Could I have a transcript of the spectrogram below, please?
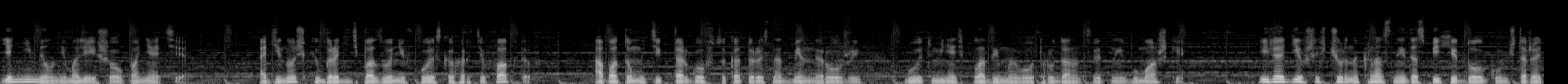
я не имел ни малейшего понятия. Одиночкой бродить по зоне в поисках артефактов, а потом идти к торговцу, который с надменной рожей будет менять плоды моего труда на цветные бумажки, или одевшись в черно-красные доспехи долго уничтожать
